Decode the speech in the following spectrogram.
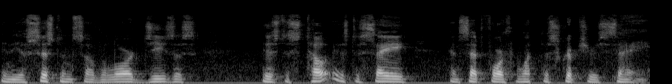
in the assistance of the Lord Jesus is to, tell, is to say and set forth what the scriptures say.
